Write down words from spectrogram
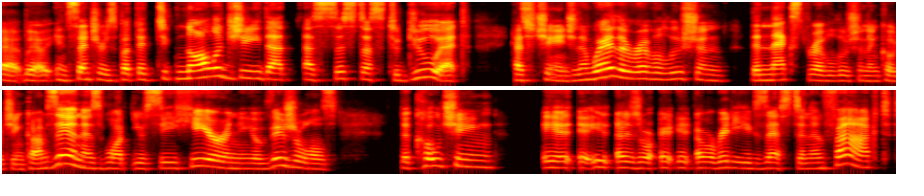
uh, in centuries, but the technology that assists us to do it has changed. And where the revolution, the next revolution in coaching comes in is what you see here in your visuals the coaching it, it, is, it already exists. And in fact,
